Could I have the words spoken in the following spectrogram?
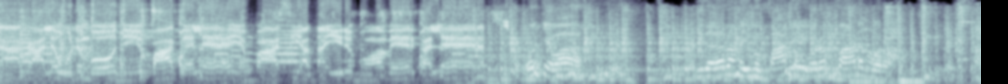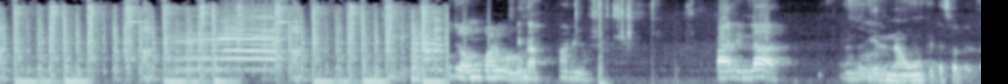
நான் காலை விடும்போது பார்க்கல. எப்ப ஆசையா தான் இருப்போம் ஓகேவா இதெல்லாம் நம்ம இப்ப பார்க்க போறோம் பாட போறோம். அவங்க பாடுவாங்க. என்ன பாடுங்க. பாடுறீங்களா இரு நான் உன்கிட்ட சொல்லல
